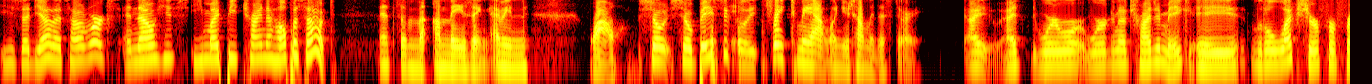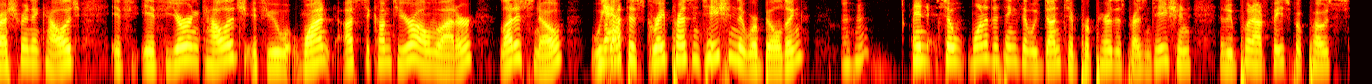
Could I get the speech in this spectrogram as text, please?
he said, Yeah, that's how it works. And now he's he might be trying to help us out. That's am- amazing. I mean, wow. So so basically, It freaked me out when you told me this story. I, I we're we're, to try to make a little lecture for freshmen in college. If if you're in college, if you want us to come to your alma mater, let us know. We Yeah. got this great presentation that we're building. Mm-hmm. And so one of the things that we've done to prepare this presentation is we put out Facebook posts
